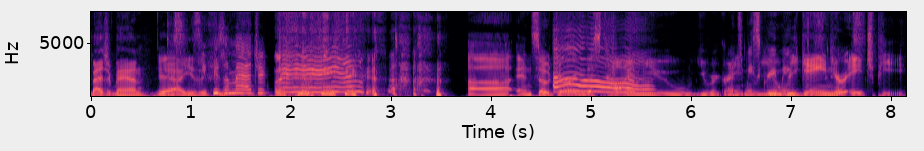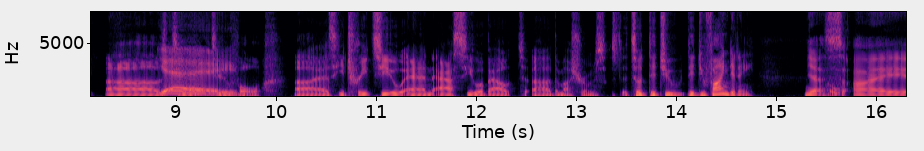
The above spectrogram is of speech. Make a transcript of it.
Magic Man. yeah, Does he he's He's a magic man. uh, and so during this Ah! time, you you regain me you screaming. regain It your hurts. HP uh to, to Yay. full uh, as he treats you and asks you about uh, the mushrooms. So did you did you find any? Yes, Oh. I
